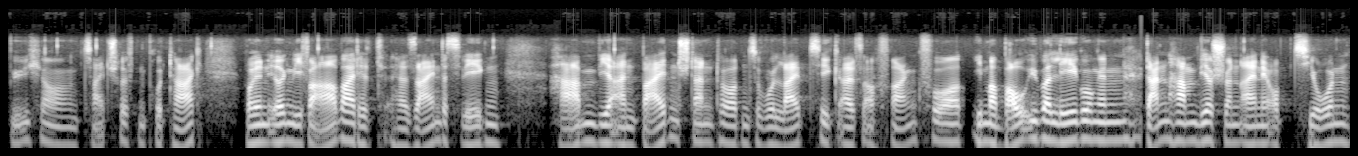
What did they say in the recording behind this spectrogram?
Bücher und Zeitschriften pro Tag wollen irgendwie verarbeitet äh, sein. Deswegen haben wir an beiden Standorten, sowohl Leipzig als auch Frankfurt, immer Bauüberlegungen. Dann haben wir schon eine Option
